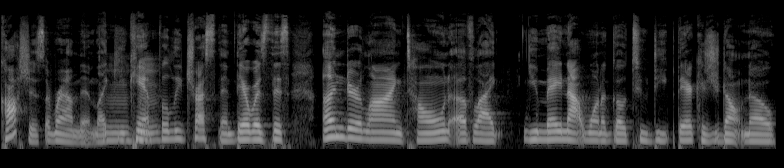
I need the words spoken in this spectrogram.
cautious around them. Like you can't fully trust them. There was this underlying tone of like, you may not want to go too deep there because you don't know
